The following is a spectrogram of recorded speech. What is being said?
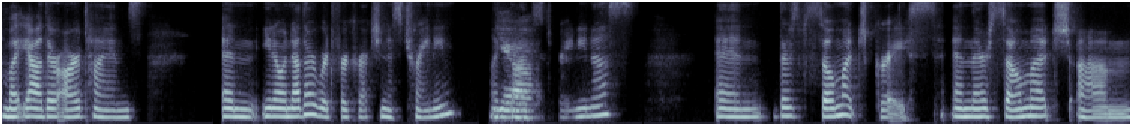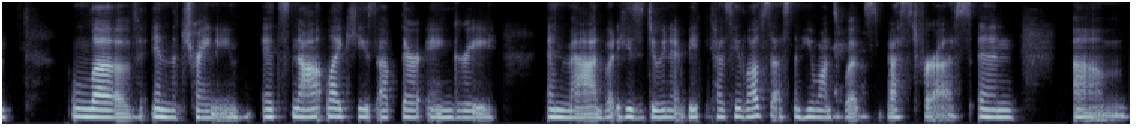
but yeah there are times and you know another word for correction is training like yeah. god's training us and there's so much grace and there's so much um love in the training. It's not like he's up there angry and mad, but he's doing it because he loves us and he wants what's best for us. And um,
